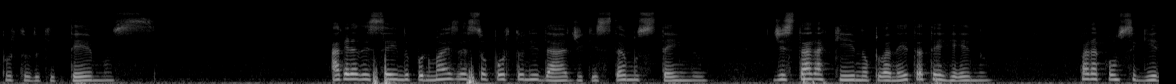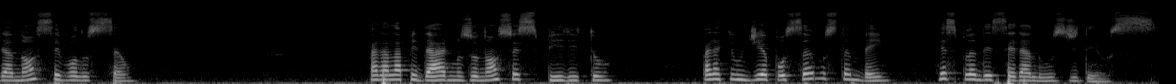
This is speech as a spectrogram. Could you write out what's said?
por tudo que temos, agradecendo por mais essa oportunidade que estamos tendo de estar aqui no planeta terreno para conseguir a nossa evolução, para lapidarmos o nosso espírito, para que um dia possamos também resplandecer a luz de Deus.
